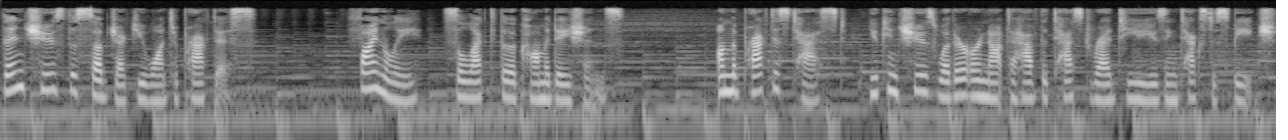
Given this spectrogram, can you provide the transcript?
Then choose the subject you want to practice. Finally, select the accommodations. On the practice test, you can choose whether or not to have the test read to you using text-to-speech.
